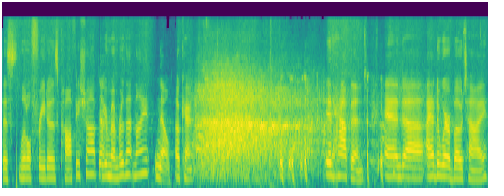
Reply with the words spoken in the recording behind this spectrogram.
this little Frida's coffee shop. Do you remember that night? No. Okay. it happened, and uh, I had to wear a bow tie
